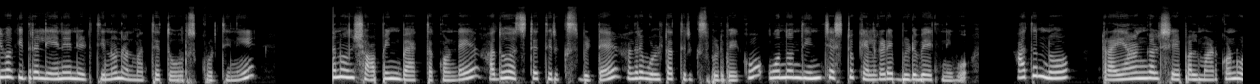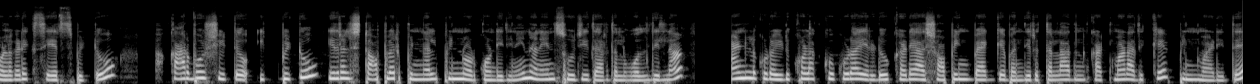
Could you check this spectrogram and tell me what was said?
ಇವಾಗ ಇದರಲ್ಲಿ ಏನೇನು ಇಡ್ತೀನೋ ನಾನು ಮತ್ತೆ ತೋರಿಸ್ಕೊಡ್ತೀನಿ. ನಾನು ಒಂದು ಶಾಪಿಂಗ್ ಬ್ಯಾಗ್ ತಗೊಂಡೆ ಅದು ಅಷ್ಟೇ ತಿರುಗಿಸ್ಬಿಟ್ಟೆ. ಅಂದರೆ ಉಲ್ಟಾ ತಿರುಗಿಸ್ಬಿಡ್ಬೇಕು. ಒಂದೊಂದು ಇಂಚಷ್ಟು ಕೆಳಗಡೆ ಬಿಡಬೇಕು ನೀವು. ಅದನ್ನು ಟ್ರಯಾಂಗಲ್ ಶೇಪಲ್ಲಿ ಮಾಡ್ಕೊಂಡು ಒಳಗಡೆ ಸೇರಿಸ್ಬಿಟ್ಟು ಕಾರ್ಬೋರ್ಡ್ ಶೀಟು ಇಟ್ಬಿಟ್ಟು ಇದರಲ್ಲಿ ಸ್ಟಾಪ್ಲರ್ ಪಿನ್ನಲ್ಲಿ ಪಿನ್ ನೋಡ್ಕೊಂಡಿದ್ದೀನಿ ನಾನೇನು ಸೂಜಿ ದಾರದಲ್ಲಿ ಹೊಲ್ದಿಲ್ಲ. ಹ್ಯಾಂಡ್ಲ್ ಕೂಡ ಹಿಡ್ಕೊಳ್ಳೋಕ್ಕೂ ಕೂಡ ಎರಡೂ ಕಡೆ ಆ ಶಾಪಿಂಗ್ ಬ್ಯಾಗ್ಗೆ ಬಂದಿರುತ್ತಲ್ಲ, ಅದನ್ನು ಕಟ್ ಮಾಡಿ ಅದಕ್ಕೆ ಪಿನ್ ಮಾಡಿದ್ದೆ.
